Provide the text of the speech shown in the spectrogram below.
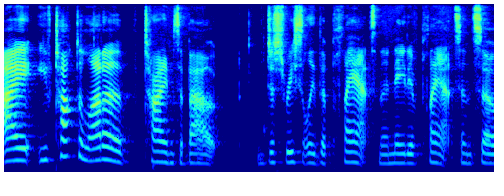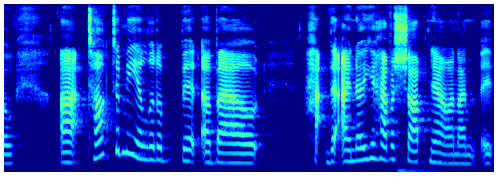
I you've talked a lot of times about just recently the plants and the native plants, and so uh, talk to me a little bit about. How, I know you have a shop now, and I'm it,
